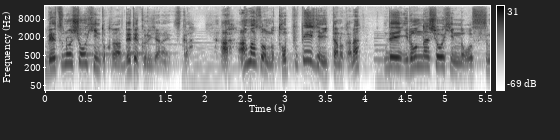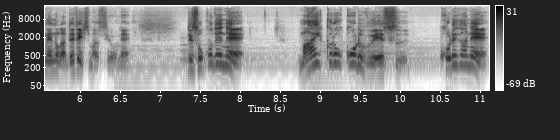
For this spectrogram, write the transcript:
別の商品とかが出てくるじゃないですか。あ、Amazon のトップページに行ったのかなで、いろんな商品のおすすめのが出てきますよね。で、そこでね、マイクロコルグ S、これがね、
